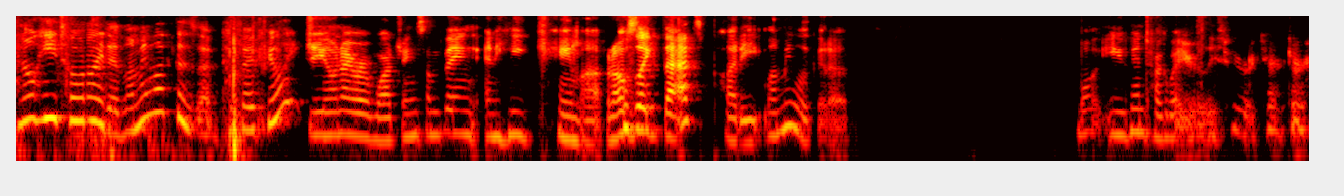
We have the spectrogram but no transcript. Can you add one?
No, he totally did. Let me look this up because I feel like Gio and I were watching something and he came up and I was like, that's Puddy. Let me look it up. Well, you can talk about your least favorite character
